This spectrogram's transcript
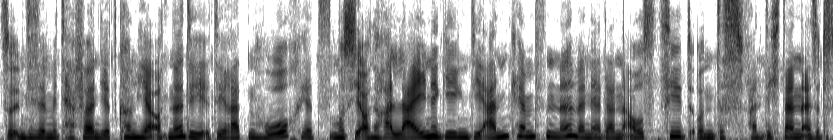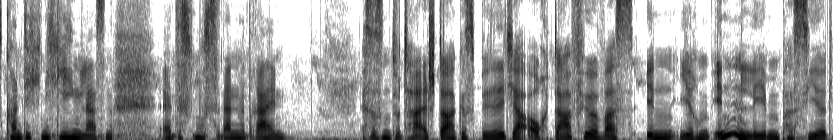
so in dieser Metapher. Und jetzt kommen hier auch ne, die, die Ratten hoch. Jetzt muss ich auch noch alleine gegen die ankämpfen, ne, wenn er dann auszieht. Und das fand ich dann, also das konnte ich nicht liegen lassen. Äh, das musste dann mit rein. Es ist ein total starkes Bild, ja auch dafür, was in ihrem Innenleben passiert.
